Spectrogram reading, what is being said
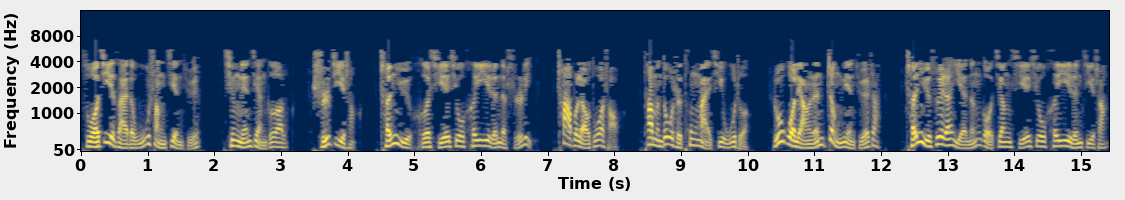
所记载的无上剑诀——青莲剑歌了。实际上，陈宇和邪修黑衣人的实力差不了多少，他们都是通脉期武者。如果两人正面决战，陈宇虽然也能够将邪修黑衣人击杀，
